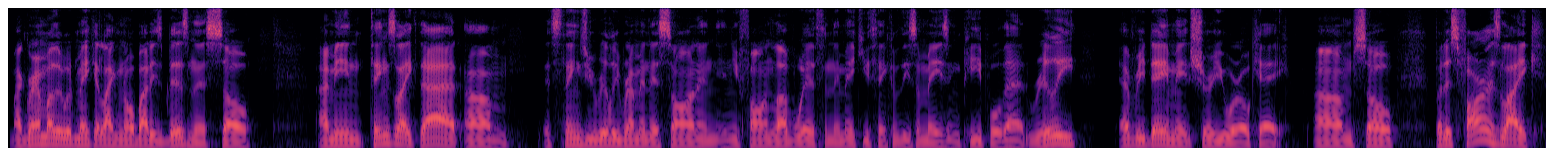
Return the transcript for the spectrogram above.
my grandmother would make it like nobody's business. So, I mean, things like that. Um, it's things you really reminisce on and, and you fall in love with and they make you think of these amazing people that really every day made sure you were okay. Um so but as far as like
